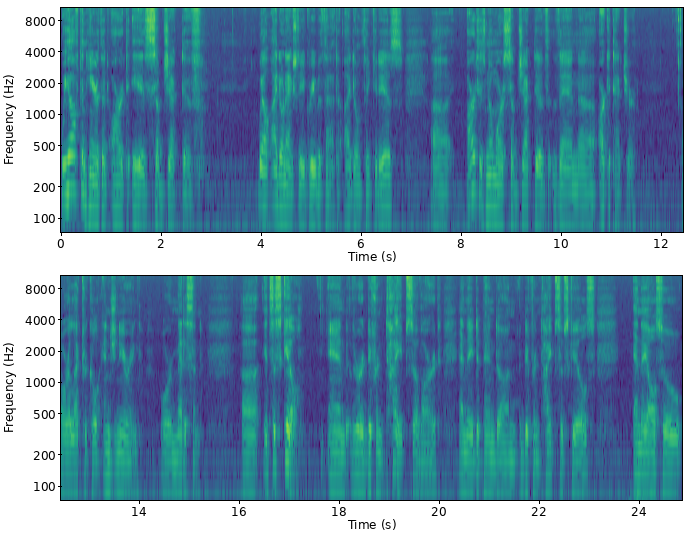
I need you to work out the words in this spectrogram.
We often hear that art is subjective. Well, I don't actually agree with that. I don't think it is. Uh, art is no more subjective than uh, architecture or electrical engineering or medicine. Uh, it's a skill, and there are different types of art, and they depend on different types of skills, and they also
